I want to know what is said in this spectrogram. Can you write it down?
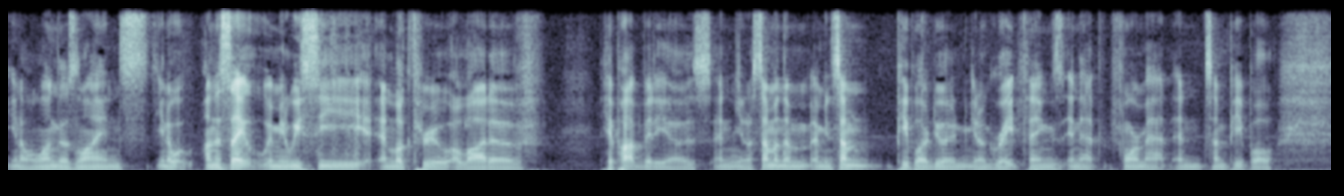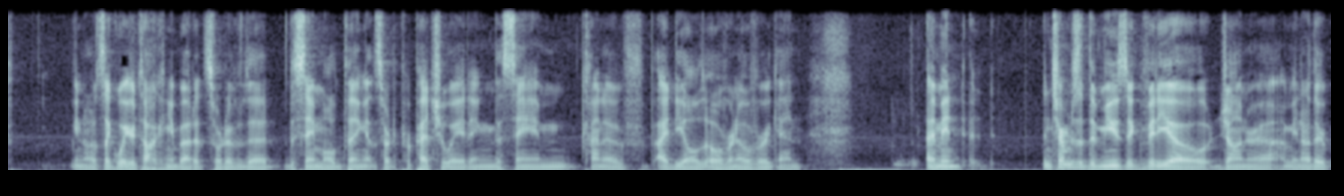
you know, along those lines, you know, on the site, I mean, we see and look through a lot of hip hop videos, and you know some of them. I mean, some people are doing you know great things in that format, and some people, you know, it's like what you're talking about. It's sort of the the same old thing. It's sort of perpetuating the same kind of ideals over and over again. I mean, in terms of the music video genre, I mean, are there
